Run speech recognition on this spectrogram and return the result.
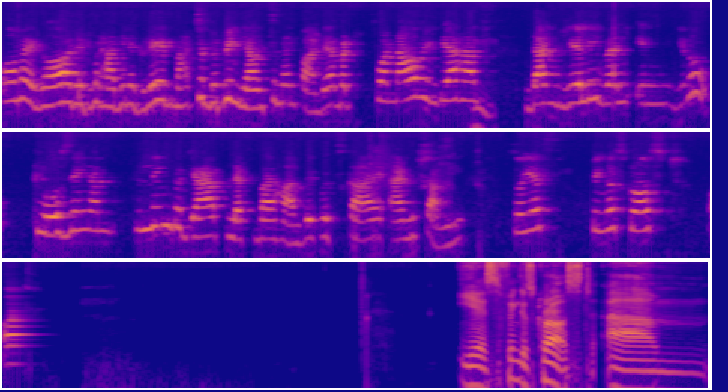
Oh my God, it would have been a great matchup between Jansen and Pandya. But for now, India have Mm. done really well in you know closing and filling the gap left by Hardik with Sky and Shami. So yes, fingers crossed Yes, fingers crossed. on his availability for this game because Yes, fingers crossed. Um,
